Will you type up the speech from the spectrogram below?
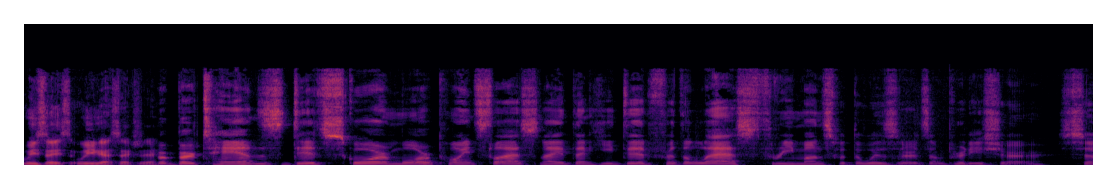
we say what you got section. But Bertans did score more points last night than he did for the last three months with the Wizards. I'm pretty sure. So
